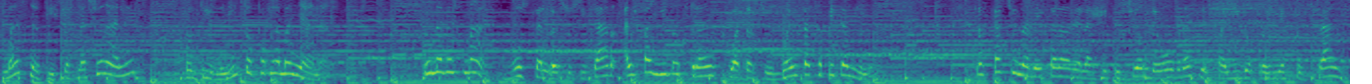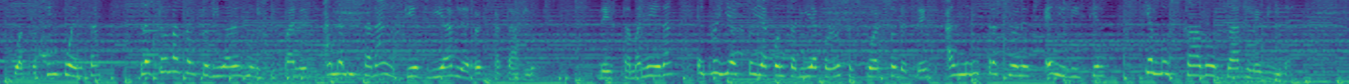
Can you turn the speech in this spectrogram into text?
Más noticias nacionales con Tribunito por la Mañana. Una vez más, buscan resucitar al fallido Trans 450 capitalino. Tras casi una década de la ejecución de obras del fallido proyecto Trans 450, las nuevas autoridades municipales analizarán si es viable rescatarlo. De esta manera, el proyecto ya contaría con los esfuerzos de tres administraciones edilicias que han buscado darle vida.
